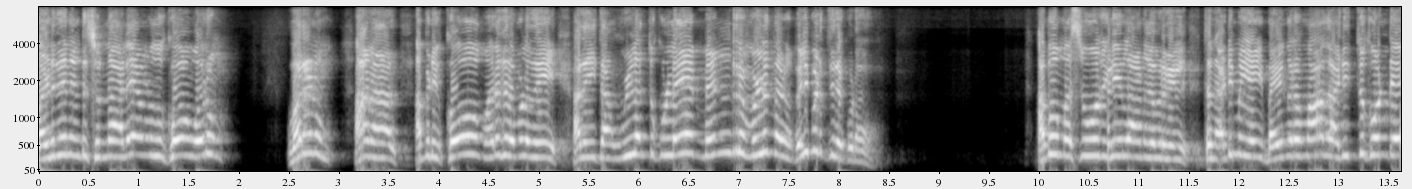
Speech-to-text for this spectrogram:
மனிதன் என்று சொன்னாலே அவனுக்கு கோபம் வரும் வரணும். ஆனால் அப்படி கோபம் வருகிற பொழுது அதை தான் உள்ளத்துக்குள்ளேயே மென்று விழுங்கணும் வெளிப்படுத்திடக்கூடாது. அபு மசூத் அவர்கள் தன் அடிமையை பயங்கரமாக அடித்துக் கொண்டே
